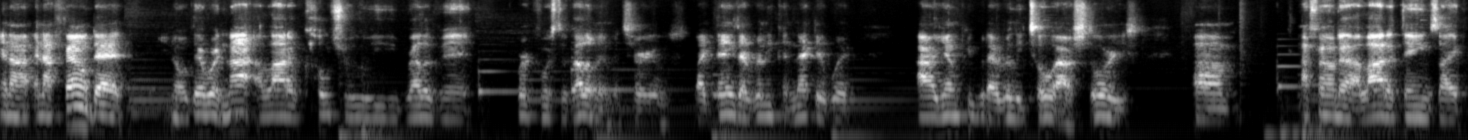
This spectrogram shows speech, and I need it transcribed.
and I and I found that you know there were not a lot of culturally relevant workforce development materials, like things that really connected with our young people that really told our stories. Um, I found out a lot of things like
